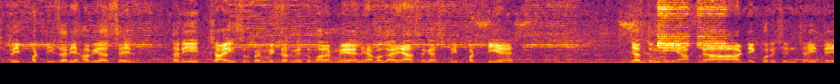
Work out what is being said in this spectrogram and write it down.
स्ट्रीप पट्टी जरी हवी असेल तरी चाळीस रुपये मीटरने तुम्हाला मिळेल. ह्या बघा ह्या सगळ्या स्ट्रीप पट्टी आहेत. ज्या तुम्ही आपल्या डेकोरेशनच्या इथे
